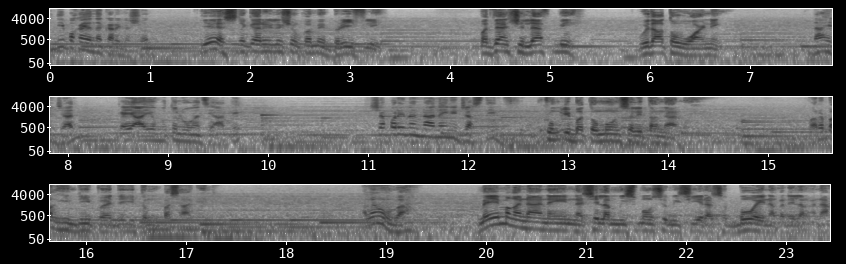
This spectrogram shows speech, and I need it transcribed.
Hindi ba kayo nagkarelasyon? Yes, nagkarelasyon kami briefly. But then she left me without a warning. Dahil dyan, kaya ayaw mo tulungan si ate? Siya pa rin ang nanay ni Justin. Kung iba to mo ang salitang nanay, para bang hindi pwede itong basagin. Alam mo ba, may mga nanay na sila mismo sumisira sa buhay ng kanilang anak.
